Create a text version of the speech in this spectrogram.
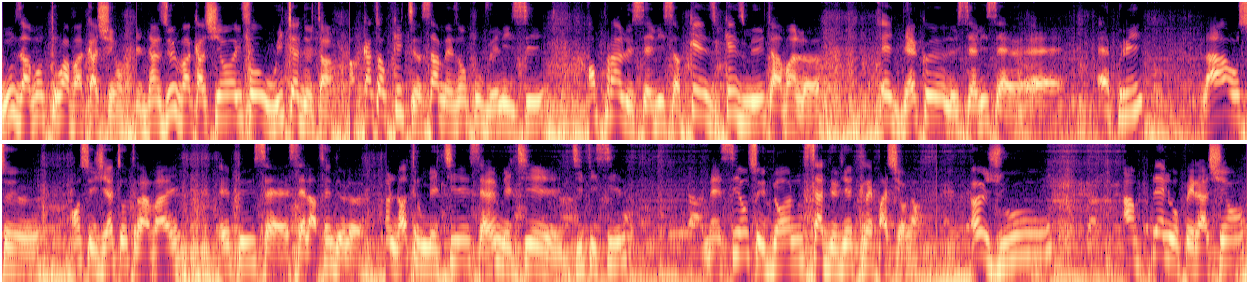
nous avons trois vacations. Dans une vacation, il faut 8 heures de temps. Quand on quitte sa maison pour venir ici, on prend le service 15, 15 minutes avant l'heure. Et dès que le service est, est, pris, Là, on se, on se jette au travail et puis c'est la fin de l'heure. Notre métier, c'est un métier difficile, mais si on se donne, ça devient très passionnant. Un jour, en pleine opération,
